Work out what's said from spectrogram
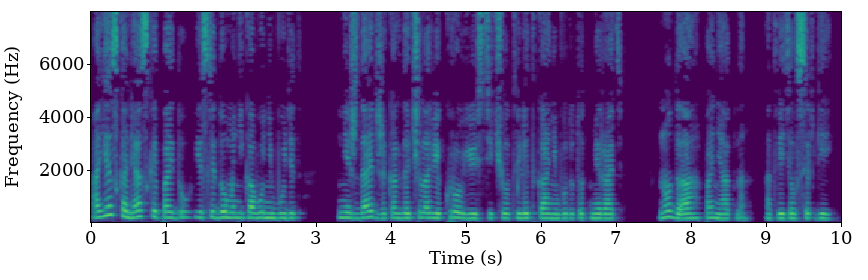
а я с коляской пойду, если дома никого не будет. Не ждать же, когда человек кровью истечет или ткани будут отмирать». «Ну да, понятно», — ответил Сергей,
